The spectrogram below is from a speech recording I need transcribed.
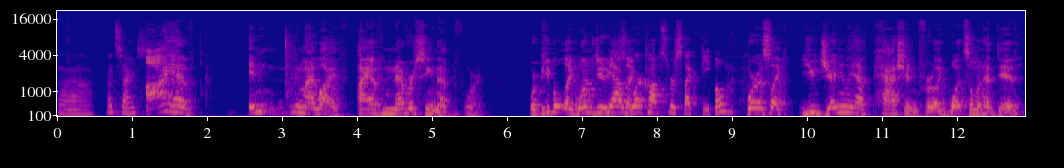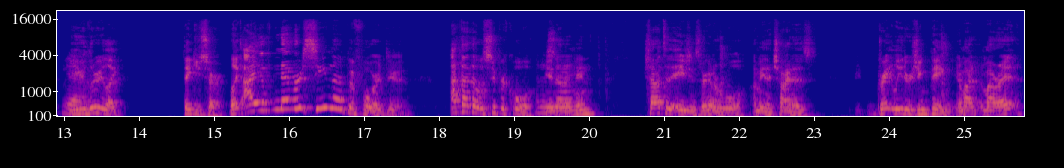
Wow. That's nice. I have in in my life, I have never seen that before. Where people like one dude, yeah, just, like, where cops respect people. where it's like you genuinely have passion for like what someone had did. Yeah. You literally like, thank you, sir. Like I have never seen that before, dude. I thought that was super cool. You know what I mean? Shout out to the Asians; they're gonna rule. I mean, the China's great leader Jinping. Am I am I right?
